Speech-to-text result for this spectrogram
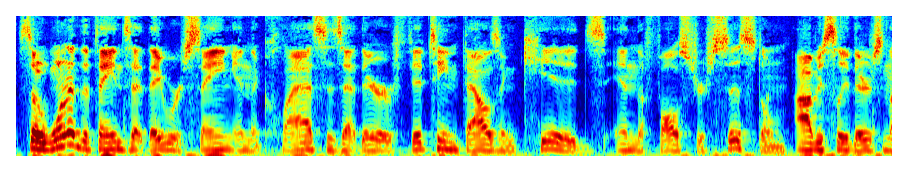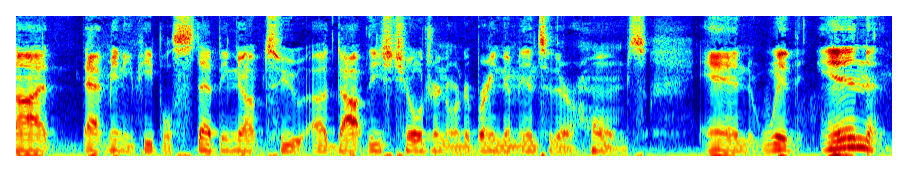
so one of the things that they were saying in the class is that there are 15,000 kids in the foster system. Obviously, there's not that many people stepping up to adopt these children or to bring them into their homes. And within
